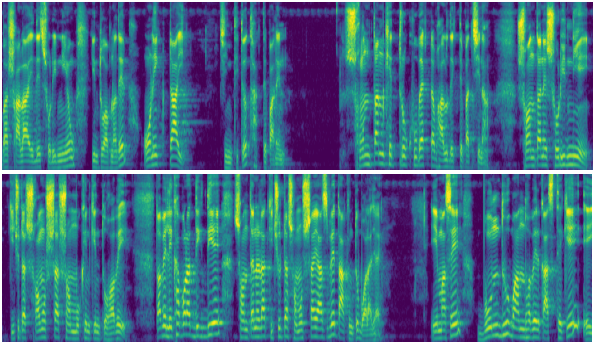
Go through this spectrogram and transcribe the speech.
বা শালা এদের শরীর নিয়েও কিন্তু আপনাদের অনেকটাই চিন্তিত থাকতে পারেন। সন্তান ক্ষেত্র খুব একটা ভালো দেখতে পাচ্ছি না। সন্তানের শরীর নিয়ে কিছুটা সমস্যার সম্মুখীন কিন্তু হবে। তবে লেখাপড়ার দিক দিয়ে সন্তানেরা কিছুটা সমস্যায় আসবে তা কিন্তু বলা যায়। এ মাসে বন্ধু বান্ধবের কাছ থেকে এই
